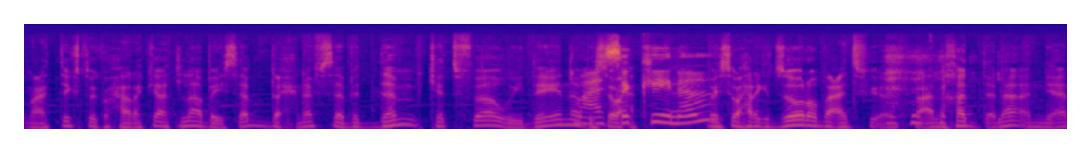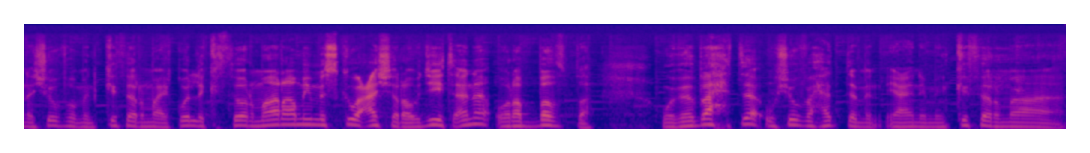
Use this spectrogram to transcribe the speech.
مع التيك توك وحركات لا بيسبح نفسه بالدم كتفه ويدينه مع السكينة. بيسوي حركة زورو بعد في على خد. لا إني أنا أشوفه من كثر ما يقول لك الثور ما رامي مسكوه عشرة وجيت أنا وربضته وذبحته وشوفه حتى من يعني من كثر ما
